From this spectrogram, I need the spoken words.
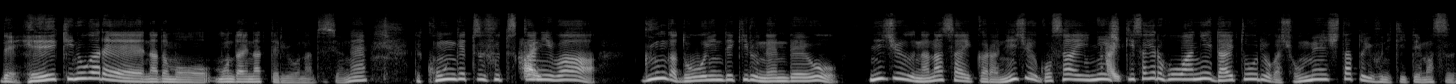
で、兵役逃れなども問題になっているようなんですよね。で、今月2日には、はい、軍が動員できる年齢を27歳から25歳に引き下げる法案に大統領が署名したというふうに聞いています。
